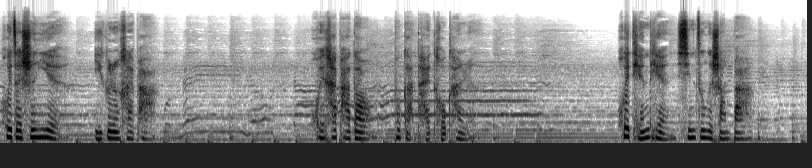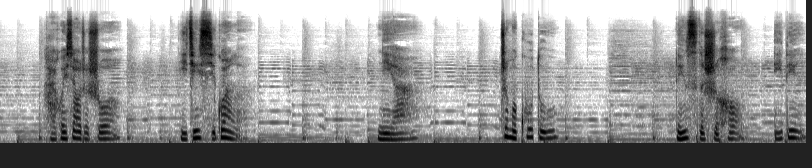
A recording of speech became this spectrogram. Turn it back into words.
会在深夜一个人害怕，会害怕到不敢抬头看人，会舔舔新增的伤疤，还会笑着说已经习惯了。你啊，这么孤独。临死的时候，一定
